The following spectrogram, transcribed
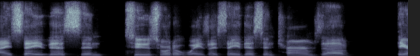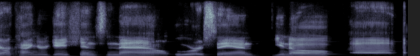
I say this in two sort of ways. I say this in terms of there are congregations now who are saying, you know, uh,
